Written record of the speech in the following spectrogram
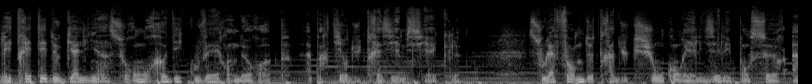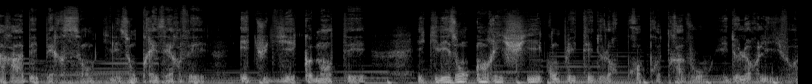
les traités de Galien seront redécouverts en Europe à partir du XIIIe siècle, sous la forme de traductions qu'ont réalisées les penseurs arabes et persans qui les ont préservés, étudiés, commentés, et qui les ont enrichis et complétés de leurs propres travaux et de leurs livres,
